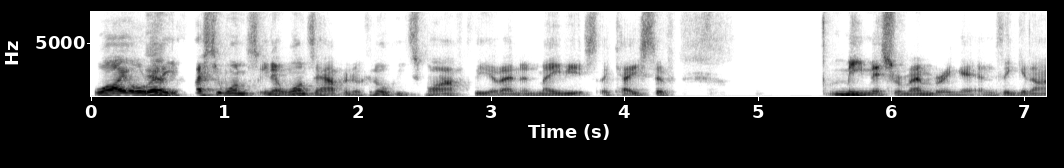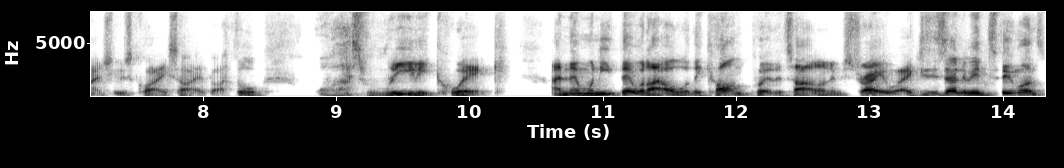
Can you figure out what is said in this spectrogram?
Why already? Yeah. Especially once you know, once it happened, we can all be smart after the event, and maybe it's the case of me misremembering it and thinking I actually was quite excited. But I thought, oh, that's really quick. And then when he, they were like, oh, well, they can't put the title on him straight away because it's only been two months.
